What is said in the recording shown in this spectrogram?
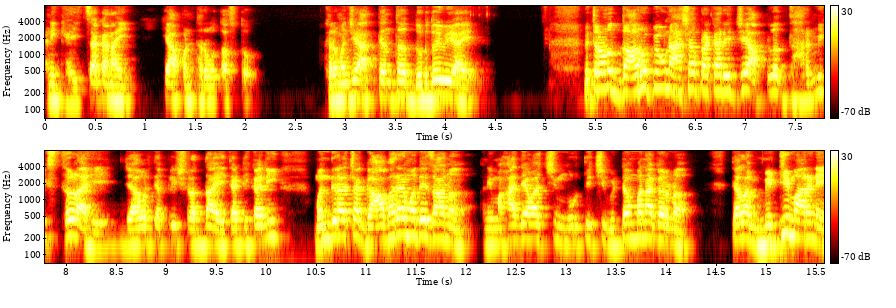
आणि घ्यायचा का नाही हे आपण ठरवत असतो. खरं म्हणजे अत्यंत दुर्दैवी आहे. मित्रांनो दारू पिऊन अशा प्रकारे जे आपलं धार्मिक स्थळ आहे ज्यावरती आपली श्रद्धा आहे त्या ठिकाणी मंदिराच्या गाभाऱ्यामध्ये जाणं आणि महादेवाची मूर्तीची विटंबना करणं त्याला मिठी मारणे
